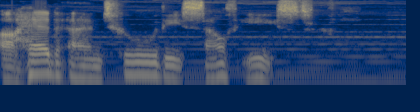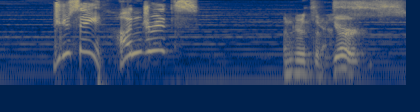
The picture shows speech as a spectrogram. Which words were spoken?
ahead and to the southeast. Did you say hundreds? Hundreds of Yes. yurts.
